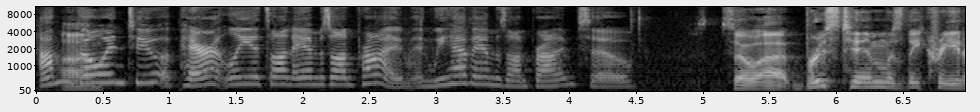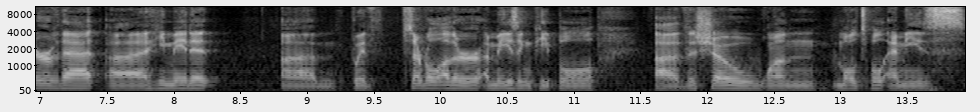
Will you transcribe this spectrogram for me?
I'm um, going to. Apparently, it's on Amazon Prime, and we have Amazon Prime, so. So uh, Bruce Timm was the creator of that. Uh, he made it um, with several other amazing people. Uh, the show won multiple Emmys.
